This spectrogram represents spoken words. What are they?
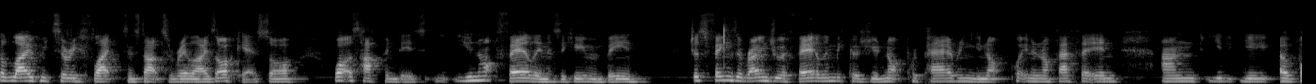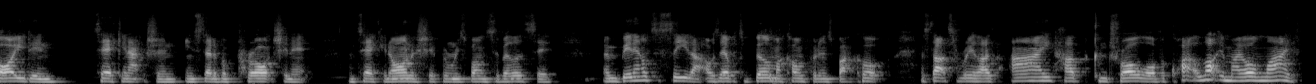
allowed me to reflect and start to realize, okay, so what has happened is you're not failing as a human being. Just things around you are failing because you're not preparing, you're not putting enough effort in, and you, you're avoiding taking action instead of approaching it and taking ownership and responsibility. And being able to see that, I was able to build my confidence back up and start to realize I had control over quite a lot in my own life.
